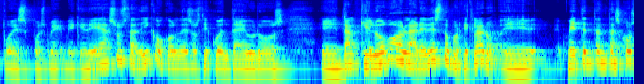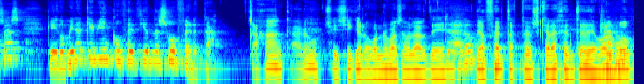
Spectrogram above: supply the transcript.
pues, pues me, quedé asustadico con esos 50 euros. Eh, tal, que luego hablaré de esto porque, claro, eh, meten tantas cosas que digo, mira qué bien confecciona su oferta. Ajá, claro, sí, sí, que luego nos vas a hablar de, ofertas, pero es que la gente de Volvo.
